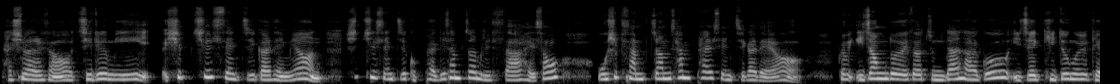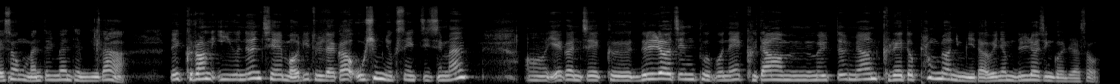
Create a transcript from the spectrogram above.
다시 말해서 지름이 17cm가 되면 17cm 곱하기 3.14 해서 53.38cm가 돼요. 그럼 이 정도에서 중단하고 이제 기둥을 계속 만들면 됩니다. 네, 그런 이유는 제 머리 둘레가 56cm지만 어, 얘가 이제 그 늘려진 부분에 그 다음을 뜨면 그래도 평면입니다. 왜냐면 늘려진 거라서.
